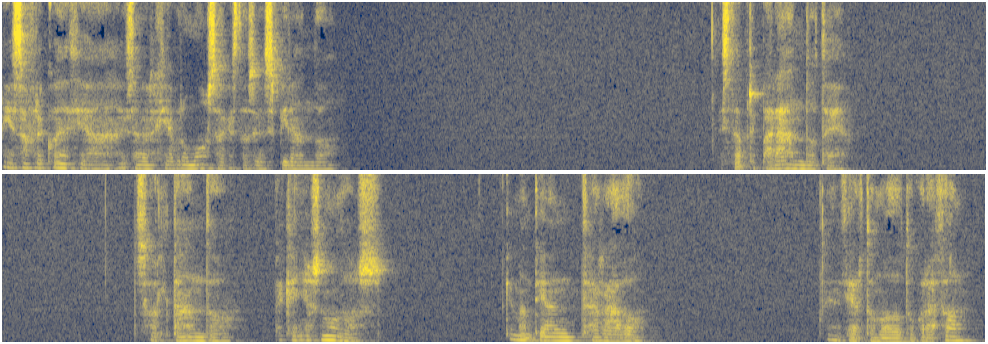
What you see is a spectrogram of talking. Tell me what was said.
Y esa frecuencia, esa energía brumosa que estás inspirando, está preparándote, soltando pequeños nudos que mantienen cerrado, en cierto modo, tu corazón.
